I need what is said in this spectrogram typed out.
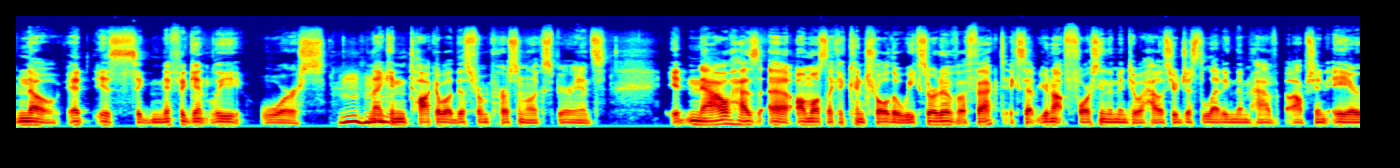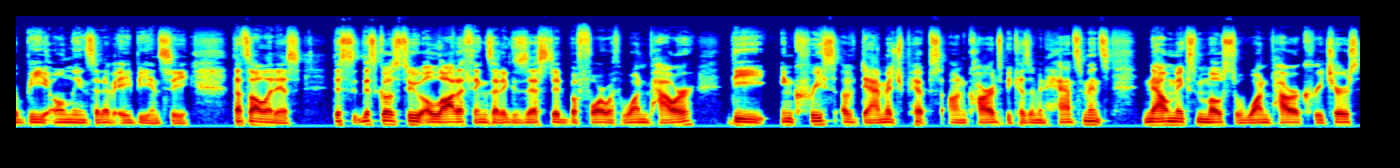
No, it is significantly worse. Mm-hmm. And I mm-hmm. can talk about this from personal experience. It now has a, almost like a control the weak sort of effect, except you're not forcing them into a house. You're just letting them have option A or B only instead of A, B, and C. That's all it is. This this goes to a lot of things that existed before with one power. The increase of damage pips on cards because of enhancements now makes most one power creatures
